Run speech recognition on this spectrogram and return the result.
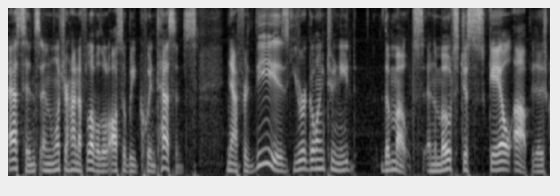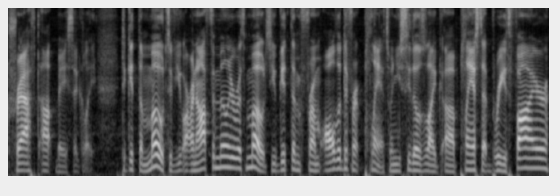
Essence, and once you're high enough level, there'll also be Quintessence. Now for these, you're going to need the motes, and the motes just scale up. It is craft up, basically. To get the motes, if you are not familiar with motes, you get them from all the different plants. When you see those like uh, plants that breathe fire,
